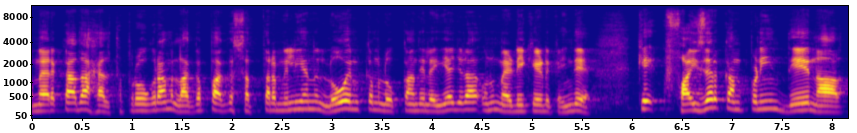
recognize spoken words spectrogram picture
ਅਮਰੀਕਾ ਦਾ ਹੈਲਥ ਪ੍ਰੋਗਰਾਮ ਲਗਭਗ 70 ਮਿਲੀਅਨ ਲੋ ਇਨਕਮ ਲੋਕਾਂ ਦੇ ਲਈ ਹੈ, ਜਿਹੜਾ ਉਹਨੂੰ ਮੈਡੀਕੇਡ ਕਹਿੰਦੇ ਆ। ਕਿ ਫਾਈਜ਼ਰ ਕੰਪਨੀ ਦੇ ਨਾਲ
